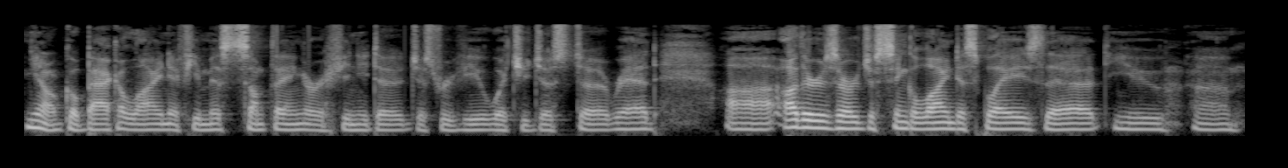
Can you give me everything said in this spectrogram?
you know, go back a line if you missed something or if you need to just review what you just uh, read. Uh, others are just single line displays that you, um,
